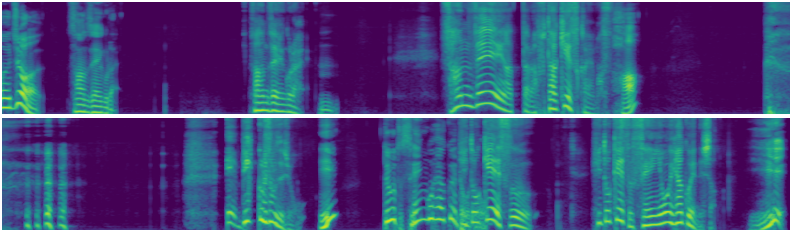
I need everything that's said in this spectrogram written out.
ーンあじゃあ、3000円ぐらい。3000円ぐらい。うん。3000円あったら2ケース買えます。は？え、びっくりするでしょ？え？ということ1500円ってこと？1ケース、1ケース1400円でした。え？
